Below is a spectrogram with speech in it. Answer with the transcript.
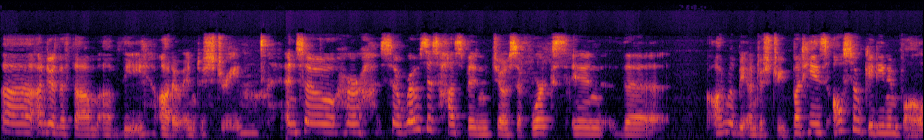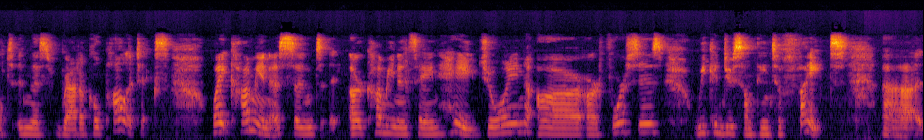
uh, under the thumb of the auto industry. And so her so Rose's husband Joseph works in the automobile industry, but he's also getting involved in this radical politics. White communists and are coming and saying, "Hey, join our, our forces. We can do something to fight." Uh,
